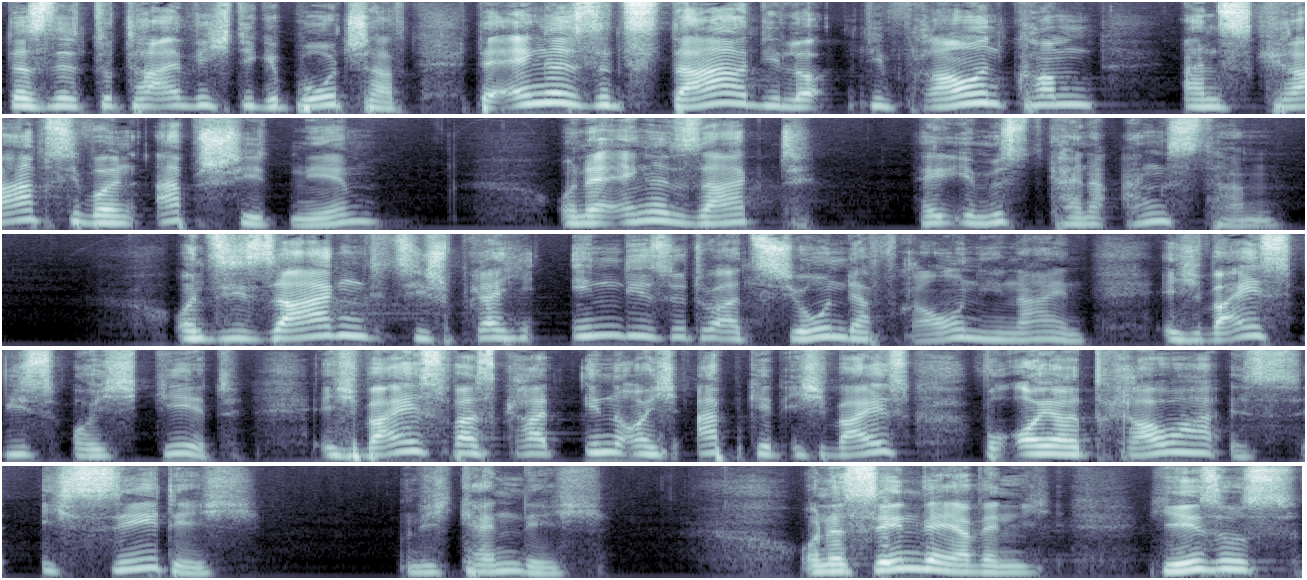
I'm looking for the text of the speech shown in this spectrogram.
das ist eine total wichtige Botschaft. Der Engel sitzt da, die, die Frauen kommen ans Grab, sie wollen Abschied nehmen. Und der Engel sagt, hey, ihr müsst keine Angst haben. Und sie sagen, sie sprechen in die Situation der Frauen hinein. Ich weiß, wie es euch geht. Ich weiß, was gerade in euch abgeht. Ich weiß, wo eure Trauer ist. Ich sehe dich und ich kenne dich. Und das sehen wir ja, wenn Jesus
